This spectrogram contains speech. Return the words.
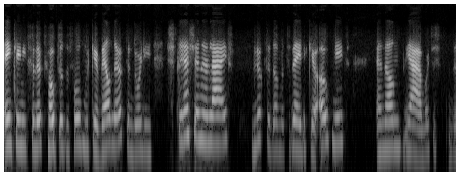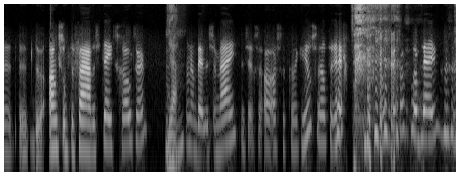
één keer niet gelukt, hoop dat het de volgende keer wel lukt. En door die stress in hun lijf lukt het dan de tweede keer ook niet. En dan ja, wordt dus de, de, de angst om te falen steeds groter. Ja. Mhm. En dan bellen ze mij en zeggen ze, oh Astrid, kan ik heel snel terecht? Want ik heb ook een probleem.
